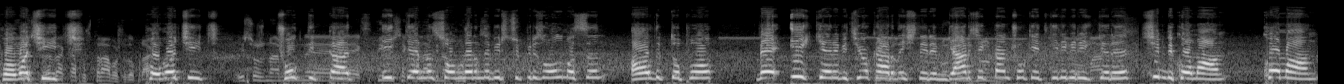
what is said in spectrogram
Kovacic. Kovacic. Çok dikkat. İlk yarının sonlarında bir sürpriz olmasın. Aldık topu. Ve ilk yarı bitiyor kardeşlerim. Gerçekten çok etkili bir ilk yarı. Şimdi Koman. Koman.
